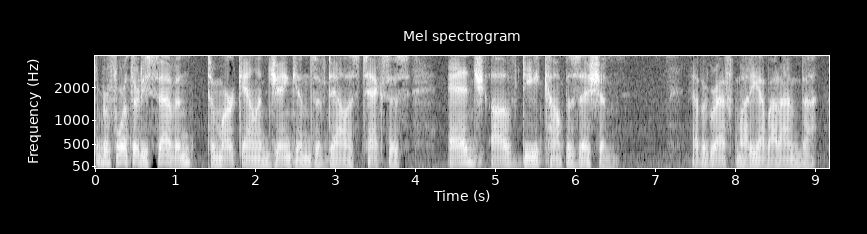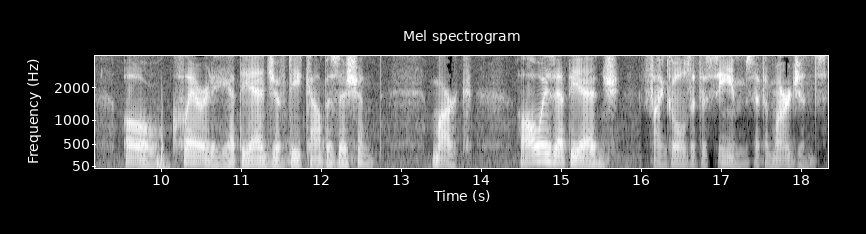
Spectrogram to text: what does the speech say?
Number 437 to Mark Allen Jenkins of Dallas, Texas, Edge of Decomposition. Epigraph Maria Baranda. Oh, clarity at the edge of decomposition. Mark. Always at the edge. Find gold at the seams, at the margins.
